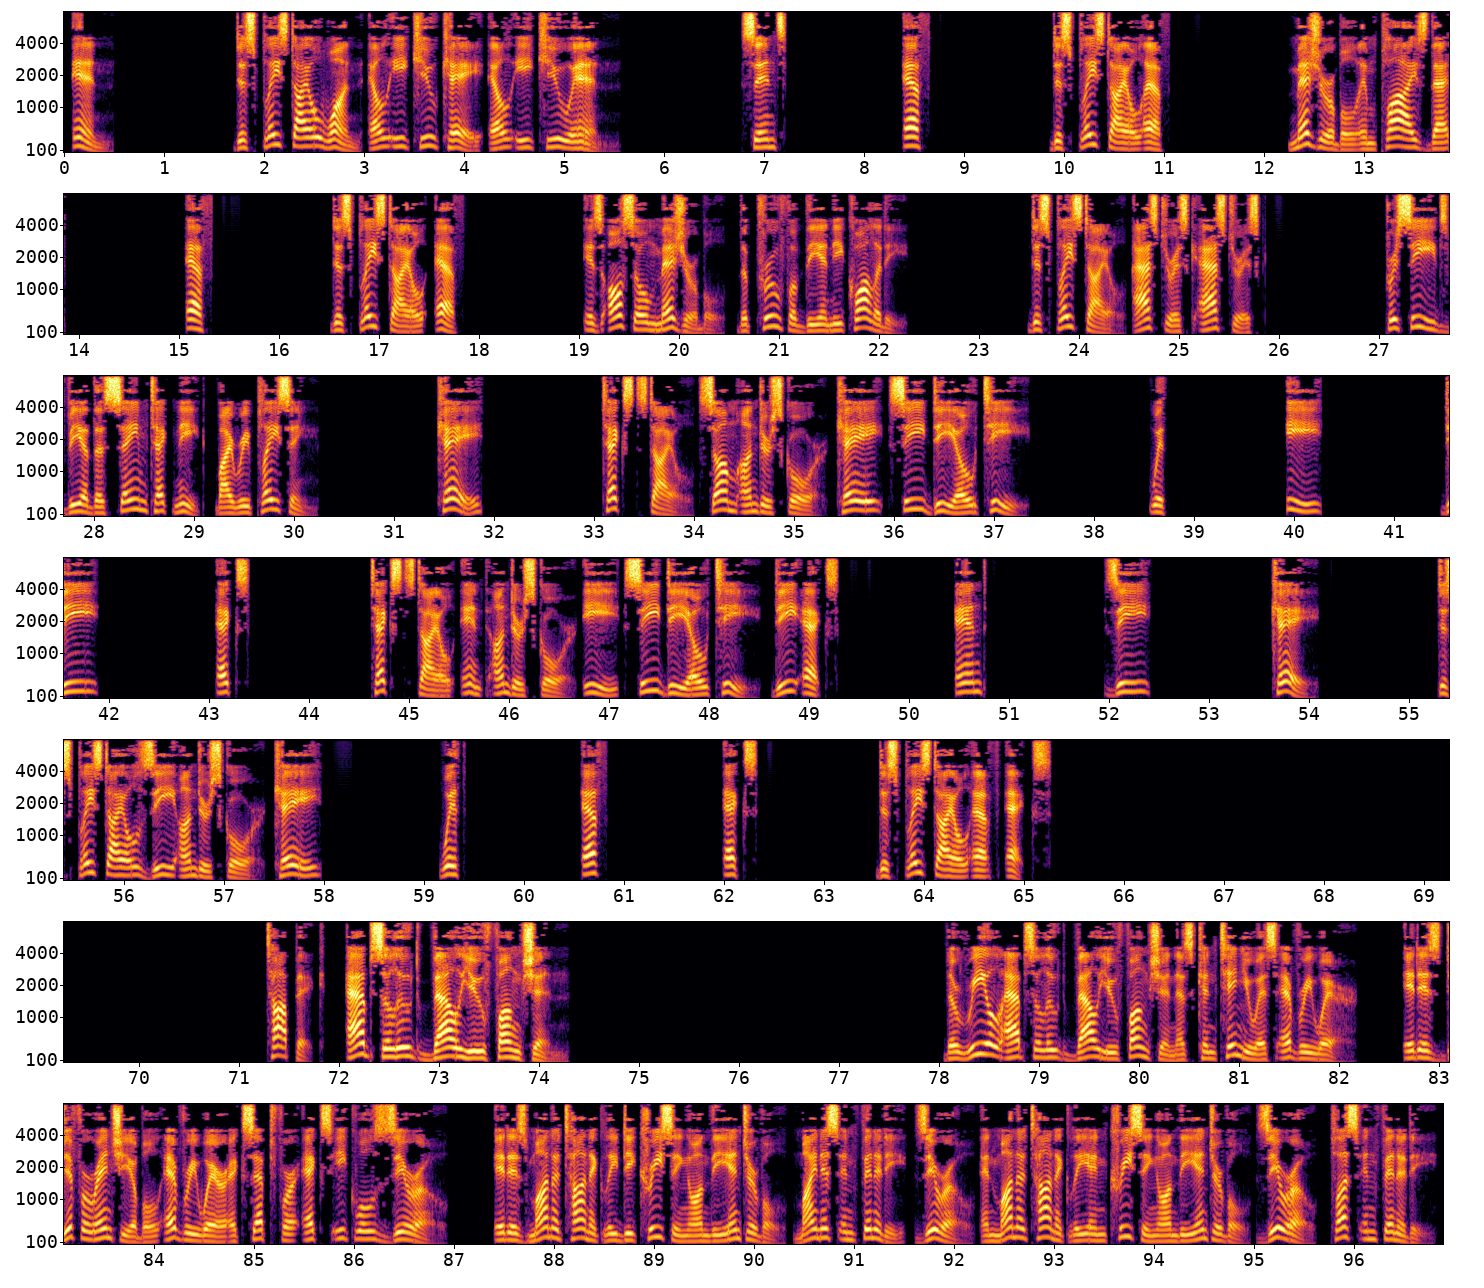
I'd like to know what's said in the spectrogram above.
n display style 1 leq k leq n. Since f display style f measurable implies that f display style f is also measurable the proof of the inequality. Display style asterisk asterisk proceeds via the same technique by replacing k text style sum underscore k c dot with e d x text style int underscore e c dot dx and z k display style z underscore k with f x display style f x topic absolute value function The real absolute value function is continuous everywhere. It is differentiable everywhere except for x equals 0. It is monotonically decreasing on the interval minus infinity 0 and monotonically increasing on the interval 0 plus infinity.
